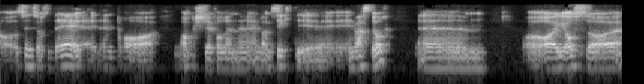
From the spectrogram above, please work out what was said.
og syns også det er en bra aksje for en, en langsiktig investor. og også Eh,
